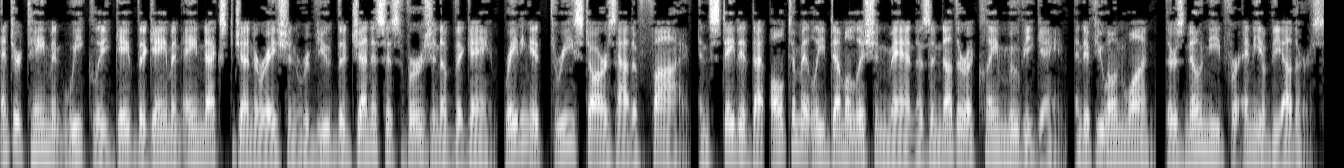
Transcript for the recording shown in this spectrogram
Entertainment Weekly gave the game an A. Next Generation reviewed the Genesis version of the game, rating it 3 stars out of 5, and stated that ultimately Demolition Man is another Acclaim movie game, and if you own one, there's no need for any of the others.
